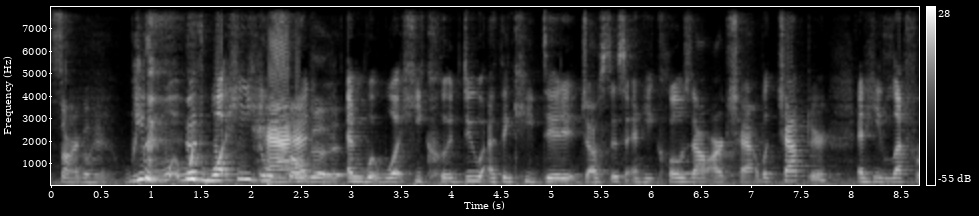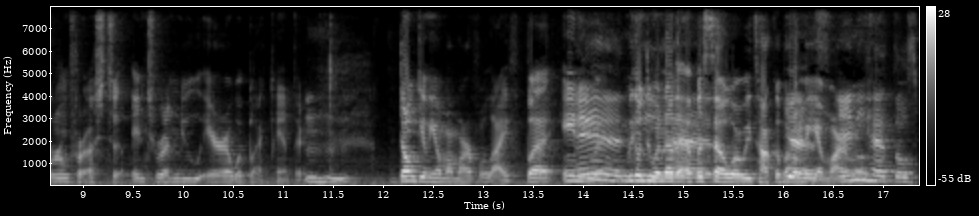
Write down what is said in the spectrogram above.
Sorry, go ahead. he, with what he so had good. and with what he could do, I think he did it justice and he closed out our Chadwick chapter and he left room for us to enter a new era with Black Panther. Don't get me on my Marvel life, but anyway, Mm-hmm. And we're gonna do another had- episode where we talk about me and Marvel. and he had those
